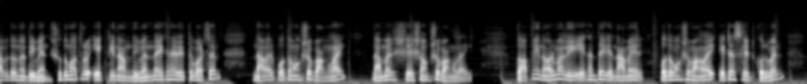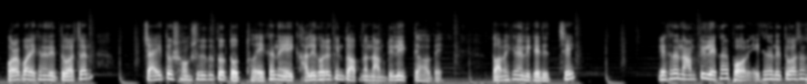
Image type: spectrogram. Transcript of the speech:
আবেদনে দিবেন। শুধুমাত্র একটি নাম দিবেন না, এখানে দেখতে পাচ্ছেন নামের প্রথম অংশ বাংলায়, নামের শেষ অংশ বাংলায়। তো আপনি নর্মালি এখান থেকে নামের প্রথম অংশ বাংলায় এটা সিলেক্ট করবেন, করার পর এখানে দেখতে পাচ্ছেন চাইতো সংশোধিত তথ্য। এখানে এই খালি ঘরে কিন্তু আপনার নামটি লিখতে হবে। তো আমি এখানে লিখে দিচ্ছি। এখানে নামটি লেখার পর এখানে দেখতে পাচ্ছেন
